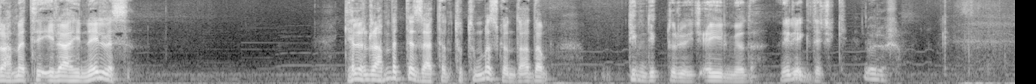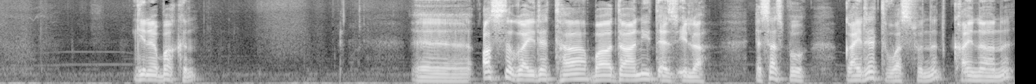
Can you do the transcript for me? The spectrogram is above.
rahmeti ilahi neylesin? Gelen rahmet de zaten tutunmaz onda adam dimdik duruyor hiç eğilmiyor da. Nereye gidecek? Öyle hocam. Yine bakın e, aslı gayret ha badani dez ilah. Esas bu gayret vasfının kaynağını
